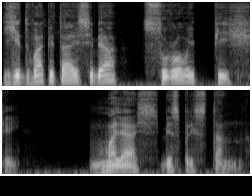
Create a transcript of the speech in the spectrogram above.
едва питая себя суровой пищей, молясь беспрестанно.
